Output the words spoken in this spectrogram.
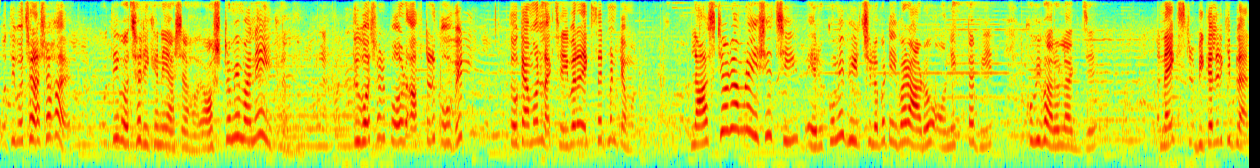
প্রতি বছর আসা হয়? প্রতি বছর এখানে আসা হয়। অষ্টমী মানে এখানে। দু বছর পর আফটার কোভিড তো কেমন লাগছে? এবারের এক্সাইটমেন্ট কেমন? লাস্ট ইয়ারে আমরা এসেছি এরকমই ভিড় ছিল বাট এবার আরও অনেকটা ভিড়। খুবই ভালো লাগছে। নেক্সট বিকালের কি প্ল্যান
